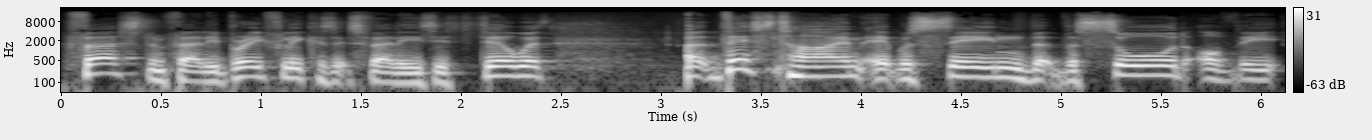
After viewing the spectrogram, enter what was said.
first and fairly briefly because it's fairly easy to deal with. At this time, it was seen that the sword of the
